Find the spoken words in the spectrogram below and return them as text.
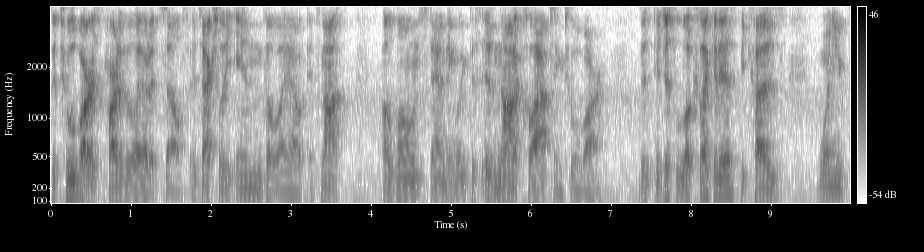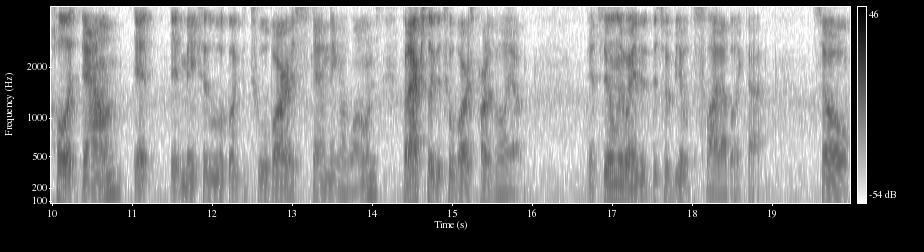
the toolbar is part of the layout itself. It's actually in the layout. It's not alone standing. Like this is not a collapsing toolbar. It just looks like it is because when you pull it down, it it makes it look like the toolbar is standing alone, but actually the toolbar is part of the layout. It's the only way that this would be able to slide up like that. So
